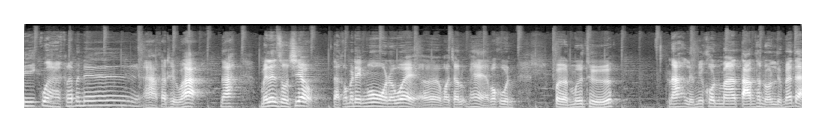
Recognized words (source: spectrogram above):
ดีกว่าครับเนอร์อ่าก็ถือว่านะไม่เล่นโซเชียล แต่ก็ไม่ได้โง่นะเว้ยเออพอจะแหมเพราะคุณเปิดมือถือนะหรือมีคนมาตามถนนหรือแม้แต่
